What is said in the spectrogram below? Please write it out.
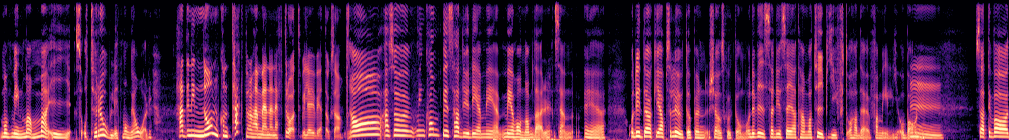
mot min mamma i så otroligt många år. Hade ni någon kontakt med de här männen efteråt? Vill jag ju veta också. Ja, alltså min kompis hade ju det med, med honom där sen. Eh, och Och det dök ju absolut upp en könssjukdom och det visade ju sig att han var typ gift och hade familj och barn. Mm. Så att det, var,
